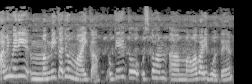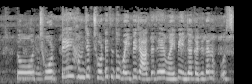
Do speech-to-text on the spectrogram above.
आई I मीन mean, मेरी मम्मी का जो माइका ओके तो उसको हम मामा बाड़ी बोलते हैं। तो छोटे, हम जब छोटे थे तो वहीं पे जाते थे, वहीं पे एंजॉय करते थे उस,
